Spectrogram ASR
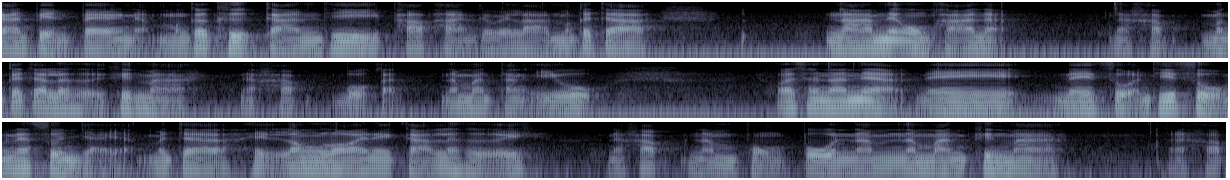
การเปลี่ยนแปลงเนี่ยมันก็คือการที่พระผ่านกับเวลา มันก็จะน้ำในองค์พระน่ะนะครับ มันก็จะระเหยขึ้นมานะครับ บวกกับน้ำมันตังอิ้วเพราะฉะนั้นเนี่ยในในส่วนที่สูงเนี่ยส่วนใหญ่อะมันจะเห็นร่องรอยในการระเหยนะครับนำผงปูนนำน้ำมันขึ้นมานะครับ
